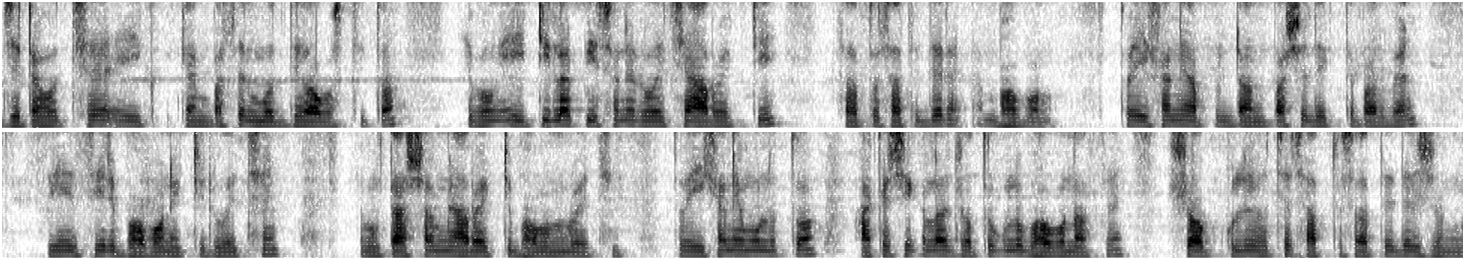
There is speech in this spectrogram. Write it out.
যেটা হচ্ছে এই ক্যাম্পাসের মধ্যে অবস্থিত এবং এই টিলার পিছনে রয়েছে আরও একটি ছাত্রছাত্রীদের ভবন। তো এখানে আপনি ডান পাশে দেখতে পারবেন সিএসির ভবন একটি রয়েছে এবং তার সামনে আরও একটি ভবন রয়েছে। তো এইখানে মূলত আকাশি কালার যতগুলো ভবন আছে সবগুলি হচ্ছে ছাত্রছাত্রীদের জন্য।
